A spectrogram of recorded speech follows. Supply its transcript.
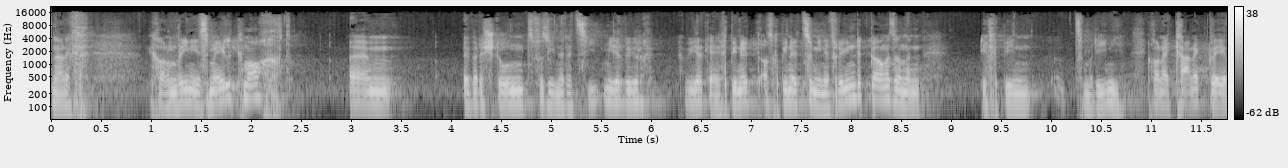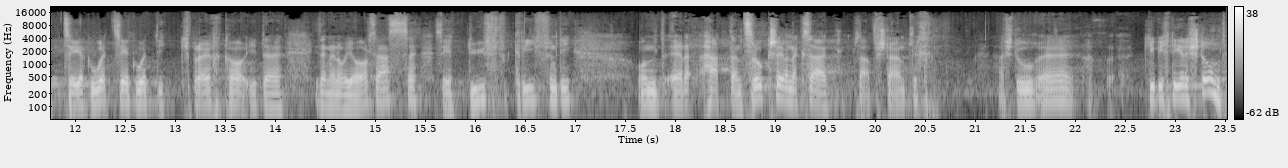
ich habe Rini ein Mail gemacht, ähm, über eine Stunde von seiner Zeit mir würde, würde Ich bin nicht, also ich bin nicht zu meinen Freunden gegangen, sondern ich bin zum Rini. Ich habe ihn kennengelernt, sehr gut, sehr gute Gespräche gehabt in den Neujahrsessen, sehr tiefgreifende. Und er hat dann zurückgeschrieben und gesagt, selbstverständlich, hast du, äh, gebe ich dir eine Stunde,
